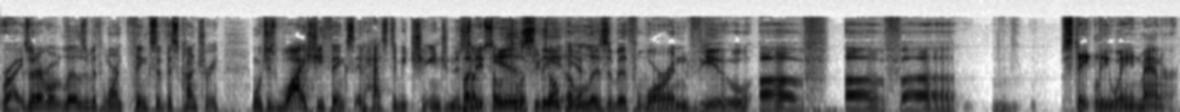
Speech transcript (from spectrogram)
Right. That's what Elizabeth Warren thinks of this country, which is why she thinks it has to be changed into but some it socialist is utopia. the Elizabeth Warren view of of uh, stately Wayne Manor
